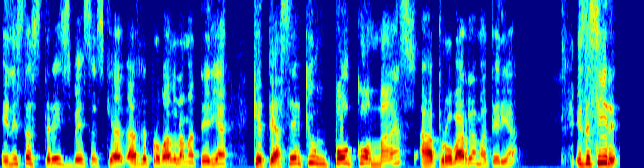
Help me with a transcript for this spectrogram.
en estas tres veces que has reprobado la materia que te acerque un poco más a aprobar la materia? Es decir,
